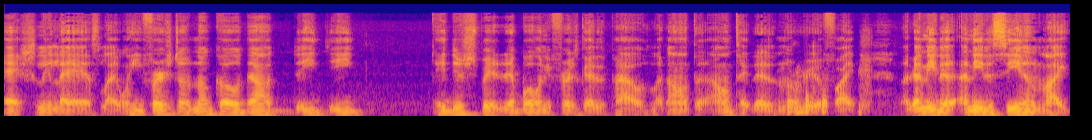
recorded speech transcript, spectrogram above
actually lasts. Like when he first jumped on Code down, he he he disrespected that boy when he first got his powers. Like I don't th- I don't take that as no real fight. Like I need to I need to see him like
